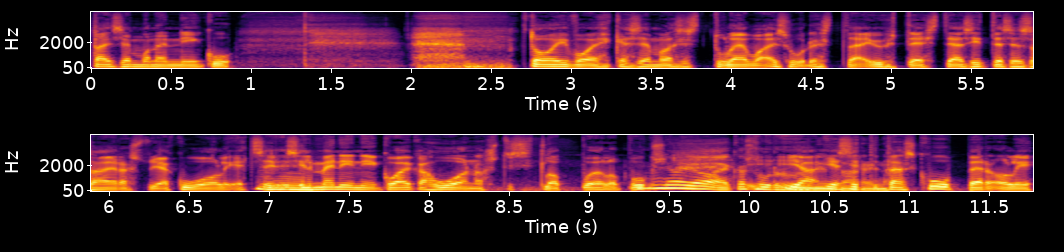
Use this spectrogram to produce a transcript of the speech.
tai semmoinen niin kuin, toivo ehkä semmoisesta tulevaisuudesta ja yhteistä ja sitten se sairastui ja kuoli. Että se, mm. sillä meni niin kuin aika huonosti sitten loppujen lopuksi. No joo, aika Ja, ja sitten taas Cooper oli...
